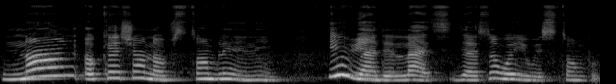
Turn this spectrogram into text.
none occasion of stumbling in him. If you are the light, there is no way you will stumble,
